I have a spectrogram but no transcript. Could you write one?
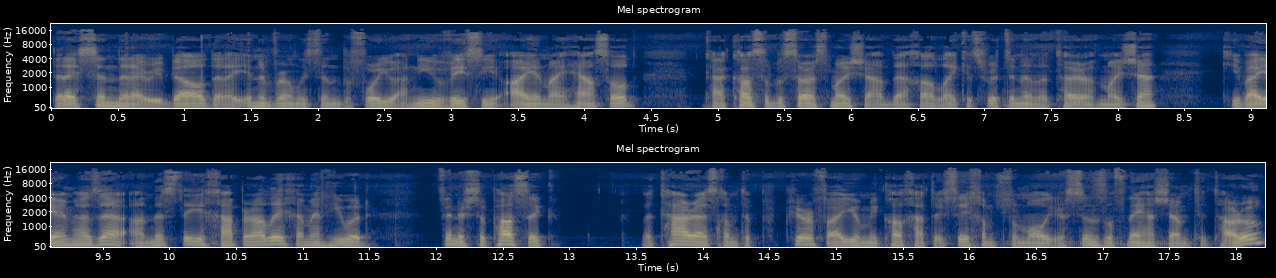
that I sinned, that I rebelled, that I inadvertently sinned before you. Aniu vesi I and my household. Kakasa b'saras Moshe abdecha, like it's written in the Torah of Moshe. Ki hazeh, on this day yichaper aleichem, and he would finish the pasuk Latara to purify you mikol chatoisechem from all your sins l'fnei Hashem titaru.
